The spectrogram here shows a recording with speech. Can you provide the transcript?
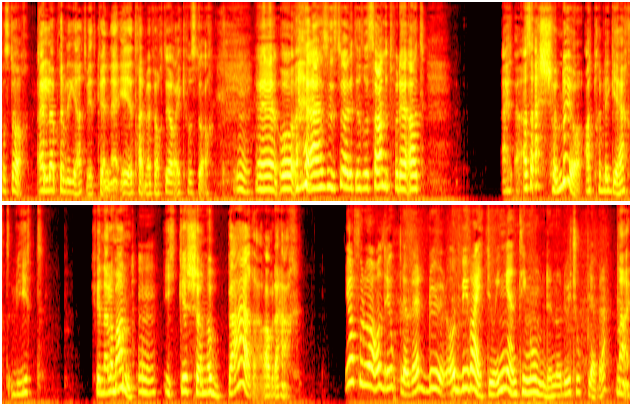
forstår. Eller privilegert hvit kvinne i 30-40-åra ikke forstår. Eh, og jeg syns det er litt interessant, for det at jeg- Altså, jeg skjønner jo at privilegert hvit kvinne eller mann ikke skjønner bæret av det her. Ja, for du har aldri opplevd det. Du, og vi veit jo ingenting om det når du ikke opplever det. Nei.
